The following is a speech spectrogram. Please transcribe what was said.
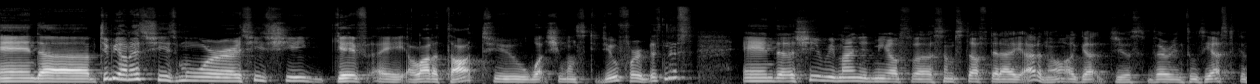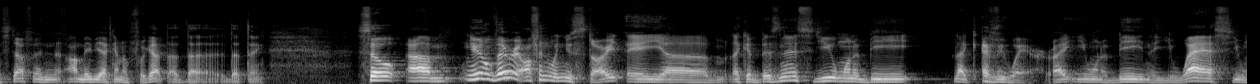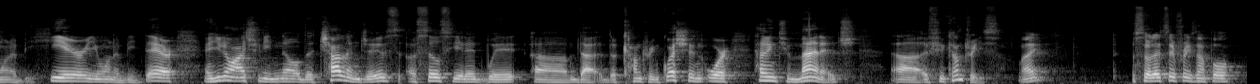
And uh, to be honest, she's more, she, she gave a, a lot of thought to what she wants to do for her business. And uh, she reminded me of uh, some stuff that I, I don't know, I got just very enthusiastic and stuff. And uh, maybe I kind of forgot that, that, that thing. So, um, you know, very often when you start a, um, like a business, you want to be like everywhere, right? You want to be in the US, you want to be here, you want to be there, and you don't actually know the challenges associated with um, that, the country in question or having to manage uh, a few countries, right? So let's say, for example,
